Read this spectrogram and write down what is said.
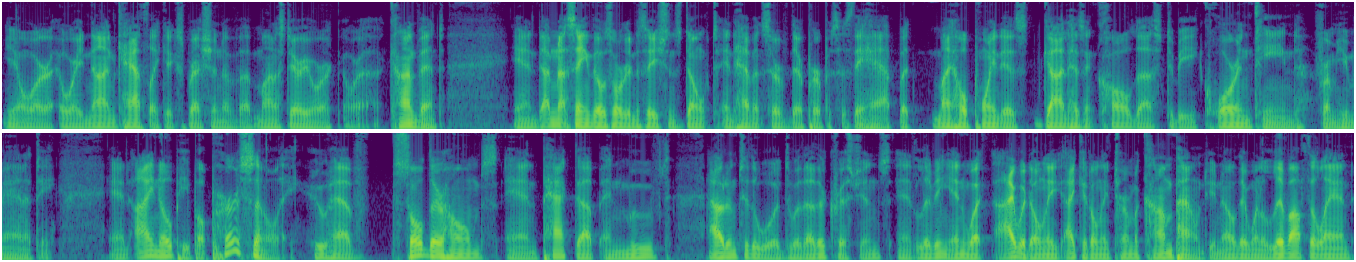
you know, or or a non Catholic expression of a monastery or a, or a convent. And I'm not saying those organizations don't and haven't served their purposes; they have. But my whole point is, God hasn't called us to be quarantined from humanity. And I know people personally who have sold their homes and packed up and moved out into the woods with other Christians and living in what I would only I could only term a compound, you know. They want to live off the land,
